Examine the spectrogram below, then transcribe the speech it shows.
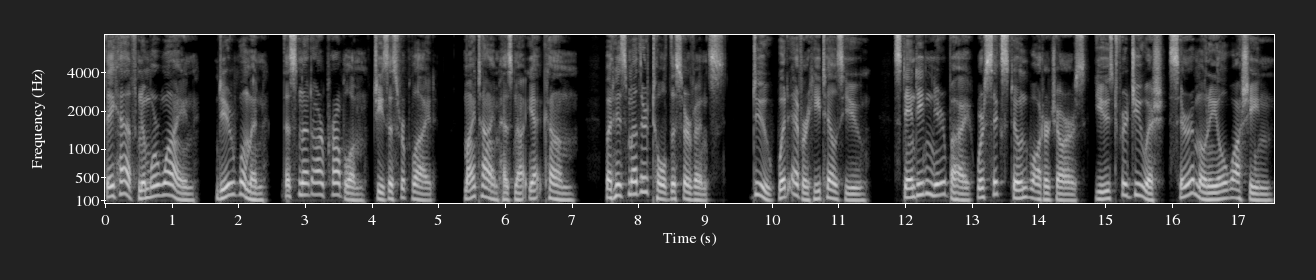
They have no more wine. Dear woman, that's not our problem, Jesus replied. My time has not yet come. But his mother told the servants, Do whatever he tells you. Standing nearby were six stone water jars used for Jewish ceremonial washing.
